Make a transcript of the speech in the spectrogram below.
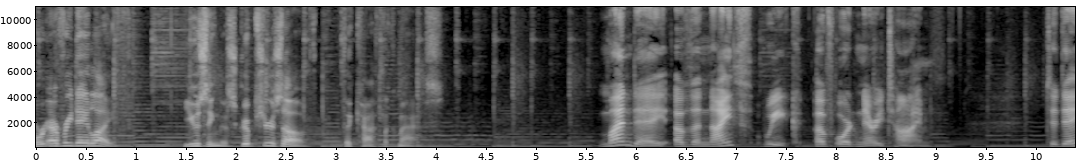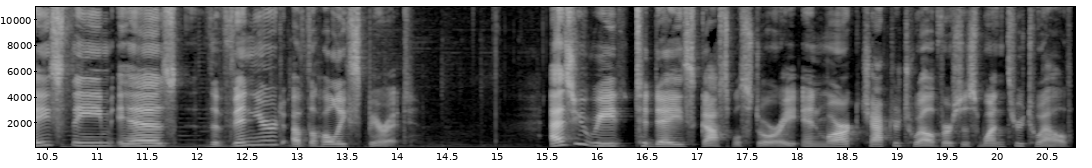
for everyday life using the scriptures of the Catholic Mass. Monday of the ninth week of Ordinary Time. Today's theme is the Vineyard of the Holy Spirit. As you read today's Gospel story in Mark chapter 12, verses 1 through 12,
